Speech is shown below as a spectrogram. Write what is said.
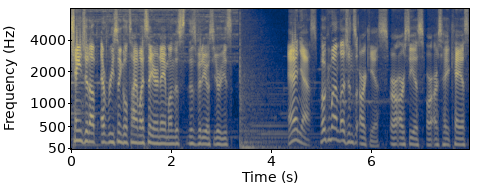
change it up every single time I say your name on this this video series. And yes, Pokemon Legends Arceus or Arceus or Arceus.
